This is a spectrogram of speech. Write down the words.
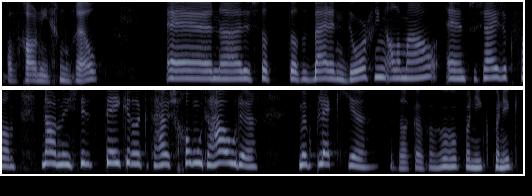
Ik had gewoon niet genoeg geld. En eh, dus dat, dat het bijna niet doorging allemaal. En toen zei ze ook van... Nou, dan is dit het teken dat ik het huis gewoon moet houden. Mijn plekje. Toen dacht ik ook van... Oh, paniek, paniek.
